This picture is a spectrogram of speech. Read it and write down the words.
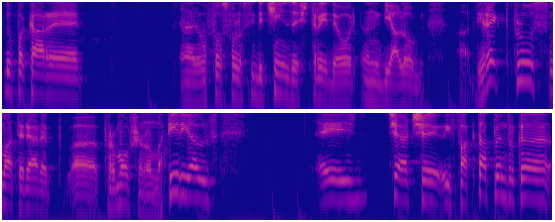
după care uh, a fost folosit de 53 de ori în dialog uh, direct plus materiale uh, promotional materials. E, ceea ce îi fac ta pentru că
